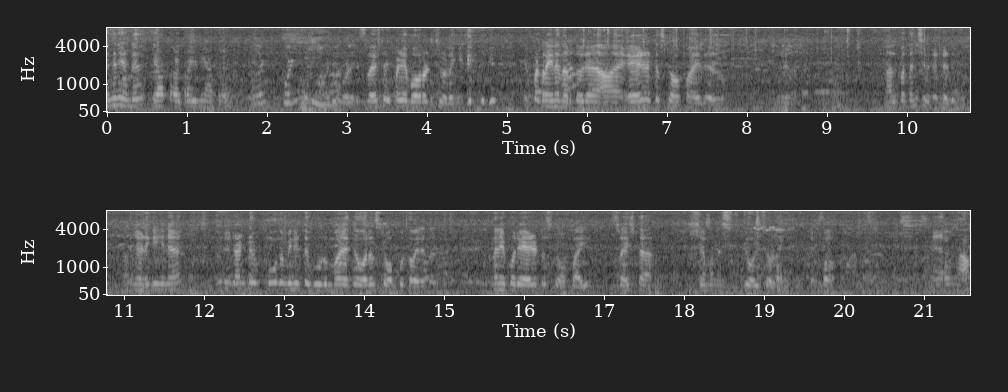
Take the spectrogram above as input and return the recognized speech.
എങ്ങനെയുണ്ട് യാത്ര ട്രെയിൻ യാത്ര. ശ്രേഷ്ഠ ഇപ്പോഴേ ബോറടിച്ചു തുടങ്ങി. ഇപ്പൊ ട്രെയിനെ നിർത്തി ഒരു ഏഴെട്ട് സ്റ്റോപ്പ് ആയതേ ഉള്ളൂ. നാൽപ്പത്തഞ്ച് മിനിറ്റ് എടുക്കും. അതിനിടയ്ക്ക് ഇങ്ങനെ ഒരു രണ്ട് മൂന്ന് മിനിറ്റ് കൂടുമ്പോഴൊക്കെ ഓരോ സ്റ്റോപ്പൊക്കെ വരുന്നുണ്ട്. അങ്ങനെ ഇപ്പോൾ ഒരു ഏഴെട്ട് സ്റ്റോപ്പായി ശ്രേഷ്ഠ ക്ഷമ നശിച്ചു ചോദിച്ചു തുടങ്ങി. ഇപ്പോൾ ഇറങ്ങാം.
